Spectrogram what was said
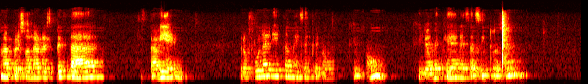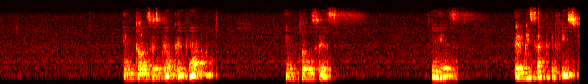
una persona respetada, está bien, pero fulanita me dice que no, que no, que yo me quede en esa situación. Entonces tengo que quedarme. Entonces, ¿qué es? Es mi sacrificio.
